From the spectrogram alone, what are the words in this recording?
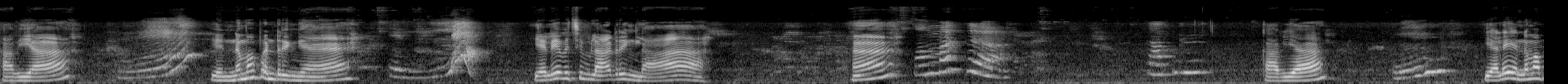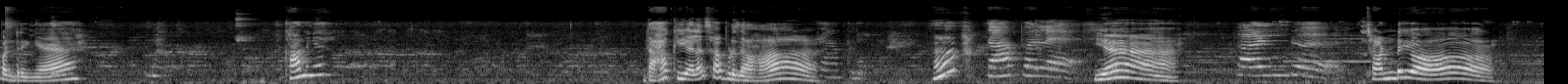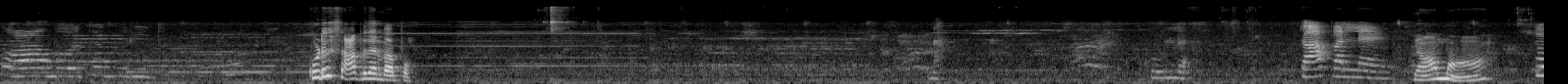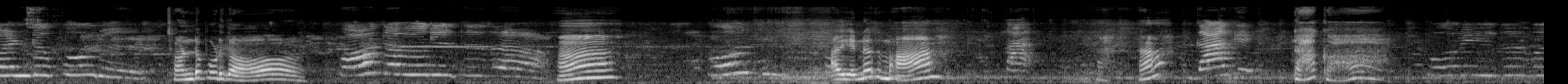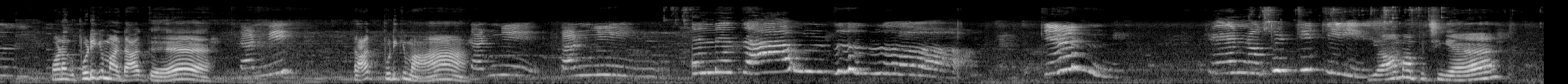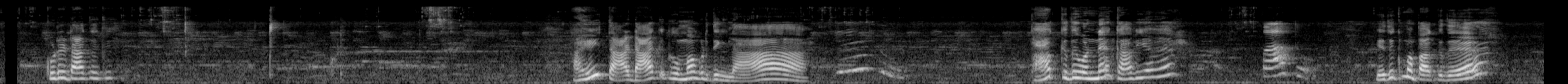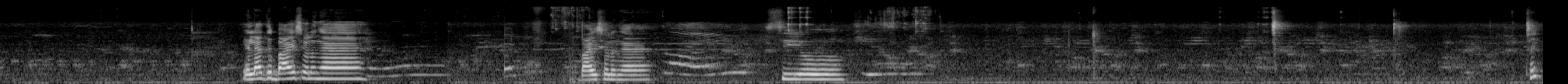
காவியா என்னம்மா பண்ணுறீங்க இலைய வச்சு விளாடுறீங்களா? ஆ? காவியா இலைய என்னம்மா பண்ணுறீங்க காமிங்க. டாக்கு இலை சாப்பிடுதா? ஆ? ஏன்? சண்டையா? கொடு சாப்பிடுதான்னு பார்ப்போம் ஆமா சண்டை போடுதா? ஆ? அது என்னதுமா ஆ? டாக்கா? உனக்கு பிடிக்குமா டாக்கு? டாக் பிடிக்குமா? ஏமா பிச்சிங்க? கொடு டாக்குக்கு. ஐ தா டாக்குக்கு உமா கொடுத்தீங்களா? பார்க்குது ஒன்று காவியாவை. எதுக்குமா பார்க்குது எல்லாத்தையும் பாய் சொல்லுங்க. பாய் சொல்லுங்க. See you check.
